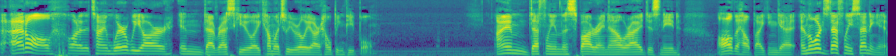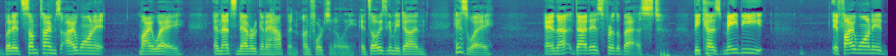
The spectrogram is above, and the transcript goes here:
at all a lot of the time where we are in that rescue, like how much we really are helping people. I am definitely in this spot right now where I just need all the help I can get. And the Lord's definitely sending it, but it's sometimes I want it my way, and that's never going to happen, unfortunately. It's always going to be done his way, and that that is for the best because maybe if I wanted,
